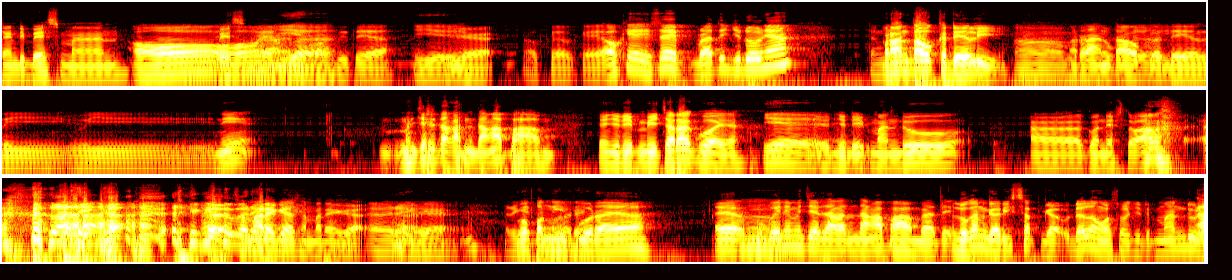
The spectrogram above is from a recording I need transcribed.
Yang di basement Oh, oh Basement. yang Iya. waktu itu ya. Iya. iya Oke, oke. Oke, sip. Berarti judulnya merantau ke Delhi Ah, Merantau ke Delhi. Wih. Ini menceritakan tentang apa, yang jadi pembicara gue ya Iya. yang jadi mandu eh Gones doang Rega, sama Rega sama Rega. Oh, Rega. Iya. Rega Gue penghibur aja. Eh, buku ini menceritakan tentang apa, Ham, berarti? Lu kan gak riset gak? Udah lah gak usah jadi pemandu lah.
